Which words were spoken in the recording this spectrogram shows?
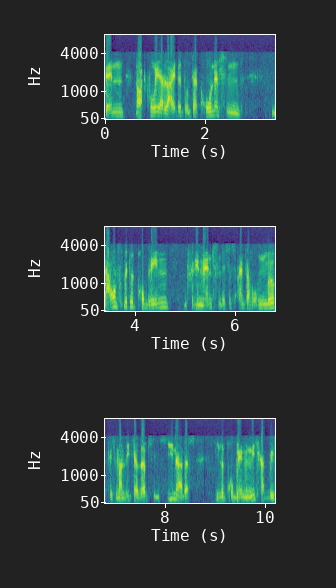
denn Nordkorea leidet unter chronischen Nahrungsmittelproblemen und für die Menschen ist es einfach unmöglich. Man sieht ja selbst in China, dass diese Probleme nicht hat, wie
